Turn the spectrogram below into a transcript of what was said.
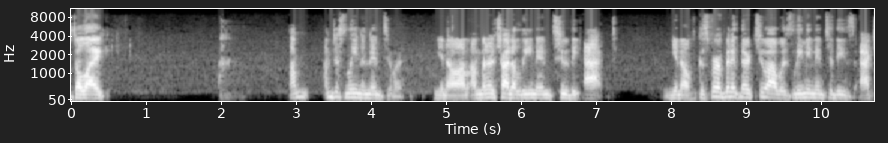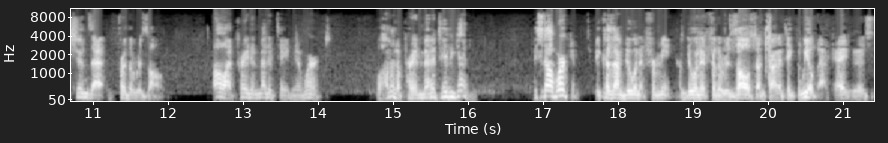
So like I'm I'm just leaning into it. You know, I'm, I'm to try to lean into the act. You know, because for a minute there too, I was leaning into these actions at, for the result. Oh, I prayed and meditated and it worked. Well, I'm to pray and meditate again. It's not working because I'm doing it for me. I'm doing it for the result. I'm trying to take the wheel back. Hey, this,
